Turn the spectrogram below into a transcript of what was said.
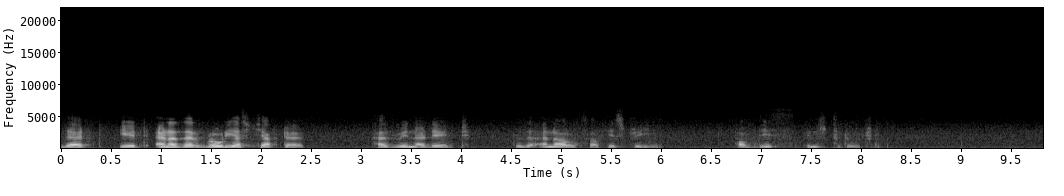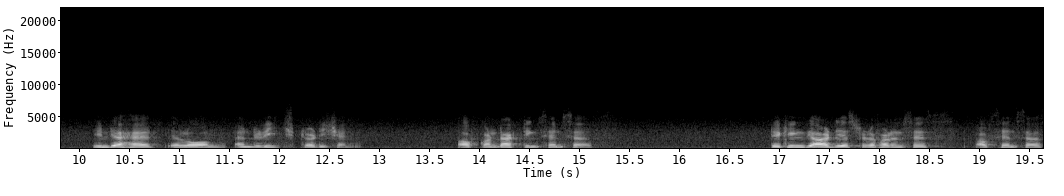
that yet another glorious chapter has been added to the annals of history of this institution. India has a long and rich tradition of conducting census, taking the earliest references of census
